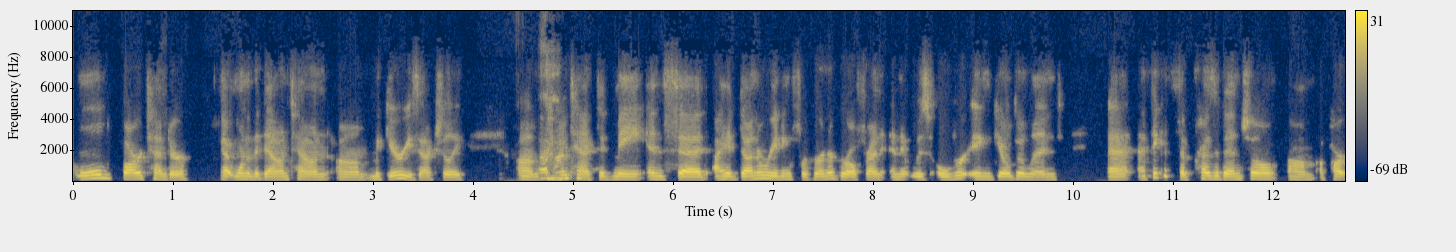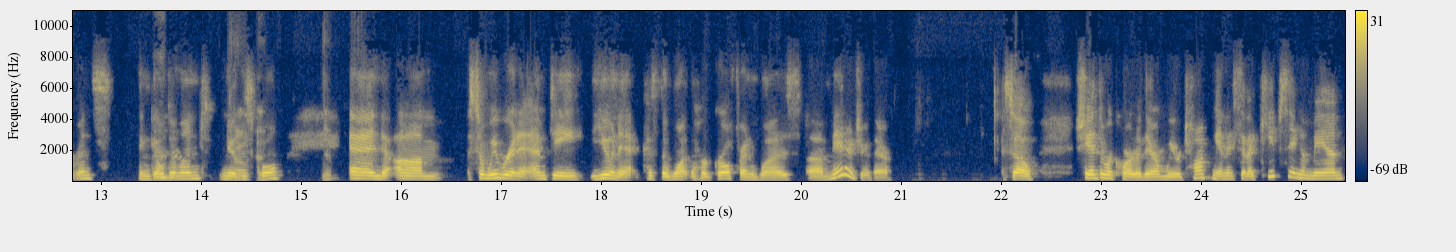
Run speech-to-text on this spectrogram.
old bartender at one of the downtown um, McGeary's actually um, Uh-huh. contacted me and said I had done a reading for her and her girlfriend, and it was over in Guilderland at I think it's the presidential um, apartments in Mhm. Near Okay. the school. Yep. And um, so we were in an empty unit because the one her girlfriend was a manager there. So she had the recorder there, and we were talking. And I said, I keep seeing a man.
